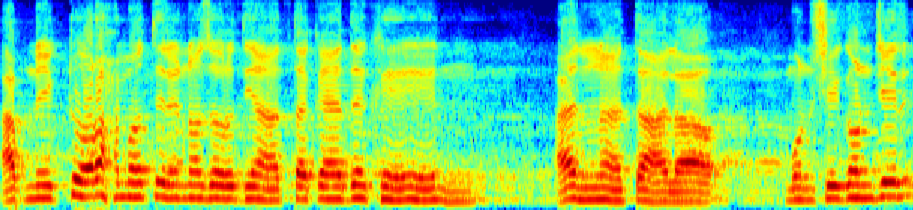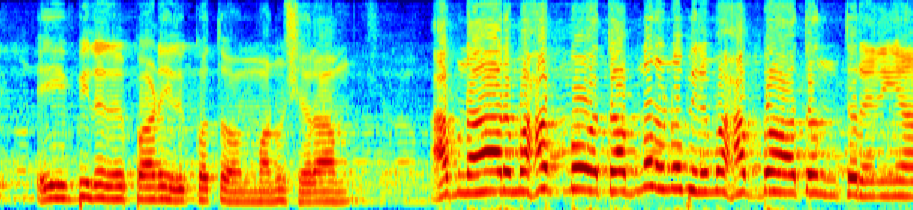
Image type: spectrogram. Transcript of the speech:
আপনি একটু রহমতের নজর দিয়া তাকায় দেখেন। আল্লাহ তাআলা মুন্সিগঞ্জের এই বিলের পাড়ের কত মানুষেরা আপনার মহাব্বত, আপনার নবীর মহাব্বত অন্তরে নিয়া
